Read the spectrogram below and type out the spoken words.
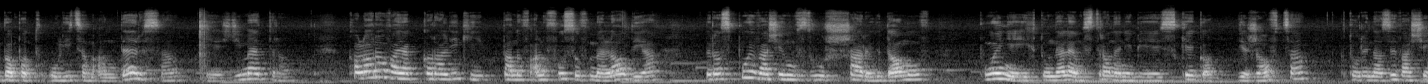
bo pod ulicą Andersa jeździ metro. Kolorowa jak koraliki panów Alfusów melodia rozpływa się wzdłuż szarych domów, płynie ich tunelem w stronę niebieskiego wieżowca, który nazywa się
